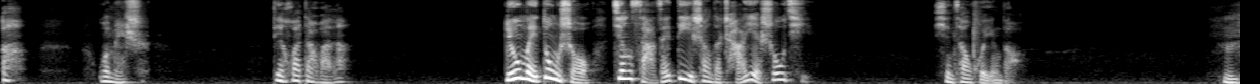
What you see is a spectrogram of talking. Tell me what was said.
啊，我没事。电话打完了。刘美动手将洒在地上的茶叶收起。新仓回应道：“嗯。”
